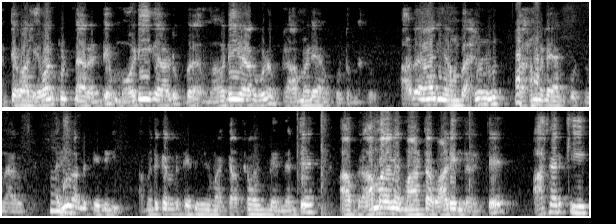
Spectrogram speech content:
అంటే వాళ్ళు ఏమనుకుంటున్నారంటే మోడీ గారు మోడీ గారు కూడా బ్రాహ్మడే అనుకుంటున్నారు. అదాని అంబాను బ్రాహ్మడే అనుకుంటున్నారు. అది వాళ్ళ తెలివి. అమెరికాలో తెలివి మాకు అర్థమైంది ఏంటంటే ఆ బ్రాహ్మణ అనే మాట వాడిందంటే ఆఖరికి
